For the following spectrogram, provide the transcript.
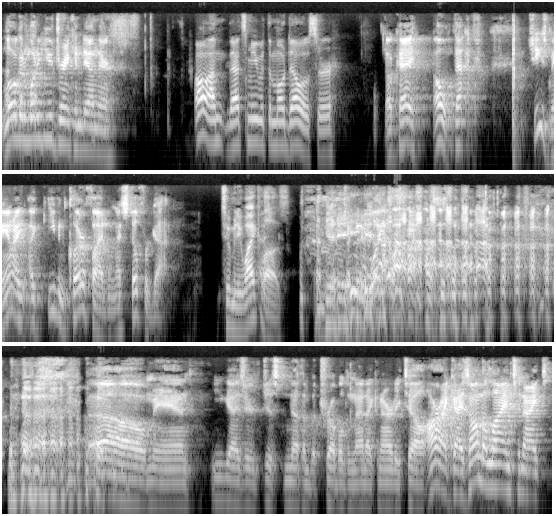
Logan, what are you drinking down there? Oh, I'm, that's me with the Modelo, sir. Okay. Oh, that. Geez, man, I, I even clarified it and I still forgot. Too many White Claws. Too many White Claws. oh man, you guys are just nothing but trouble tonight. I can already tell. All right, guys, on the line tonight.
